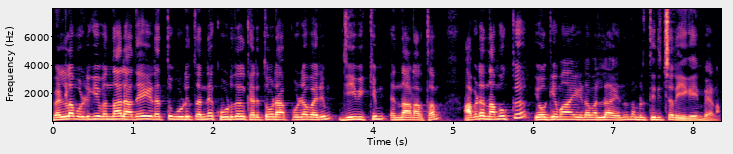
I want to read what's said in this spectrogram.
വെള്ളം ഒഴുകി വന്നാൽ അതേ ഇടത്തു കൂടി തന്നെ കൂടുതൽ കരുത്തോടെ ആ പുഴ വരും ജീവിക്കും എന്നാണ് അർത്ഥം. അവിടെ നമുക്ക് യോഗ്യമായ ഇടമല്ല എന്ന് നമ്മൾ തിരിച്ചറിയുകയും വേണം.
